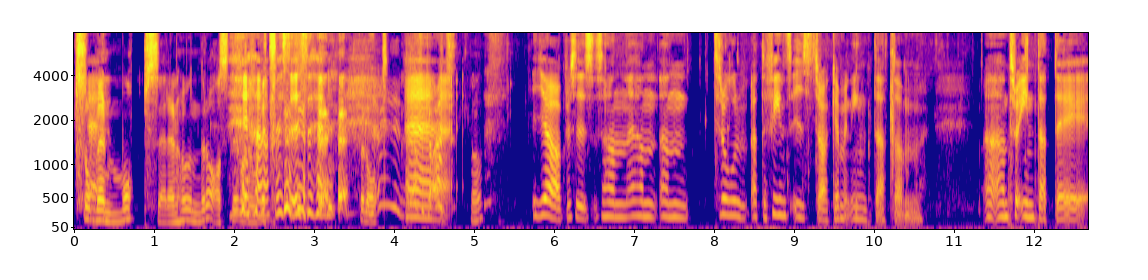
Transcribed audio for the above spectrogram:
Som en mops är en hundras, det var roligt. ja, precis. Förlåt. Eh, ja, precis. Så han, han, han tror att det finns isdrakar men inte att de han tror inte att det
